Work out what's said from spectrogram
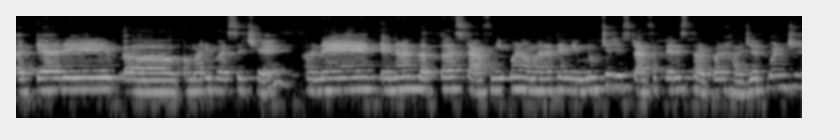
અત્યારે અમારી પાસે છે અને એના લગતા સ્ટાફની પણ અમારા ત્યાં નિમણૂક છે, જે સ્ટાફ અત્યારે સ્થળ પર હાજર પણ છે.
